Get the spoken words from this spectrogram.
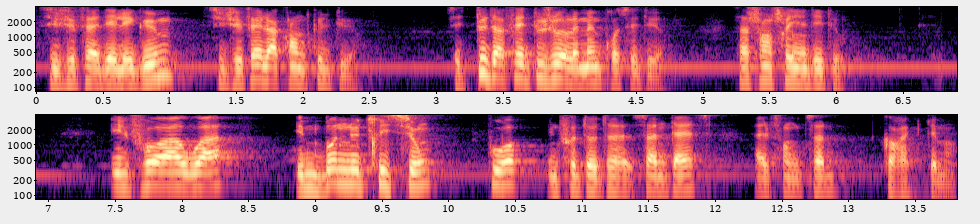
si je fais des légumes, si je fais la grande culture. C'est tout à fait toujours les mêmes procédures. Ça ne change rien du tout. Il faut avoir une bonne nutrition pour une photosynthèse, elle fonctionne correctement.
